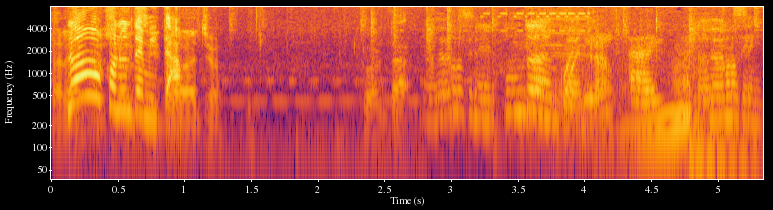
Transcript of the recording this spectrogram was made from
Nos vamos con un temita. Nos vemos en el punto de encuentro. Nos vemos en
